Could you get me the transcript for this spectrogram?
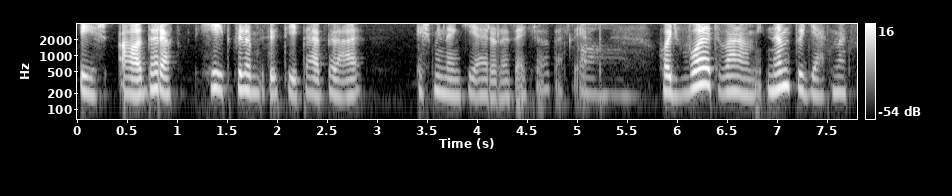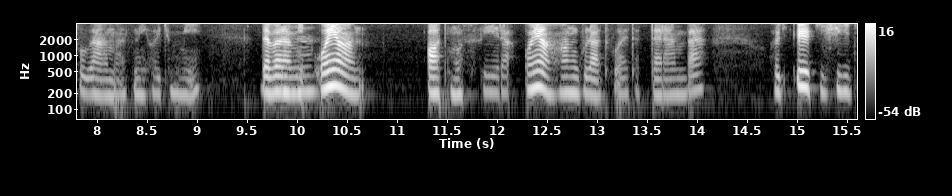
és a darab hét különböző tételből áll, és mindenki erről az egyről beszélt. Aha. Hogy volt valami, nem tudják megfogalmazni, hogy mi, de valami uh-huh. olyan atmoszféra, olyan hangulat volt a teremben, hogy ők is így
